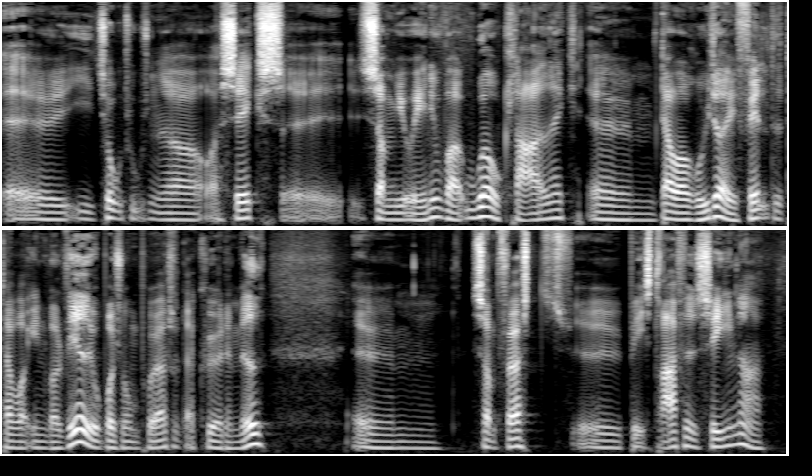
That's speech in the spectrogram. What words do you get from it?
øh, i 2006, øh, som jo endnu var uafklaret. Ikke? Øh, der var rytter i feltet, der var involveret i Operation Puerto, der kørte med, øh, som først øh, blev straffet senere. Øh,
